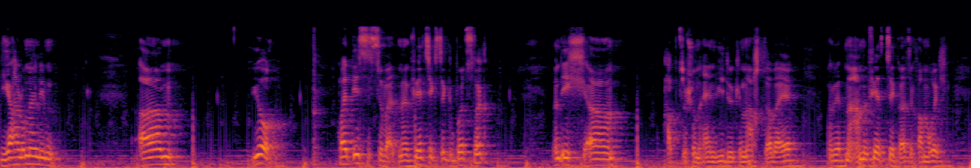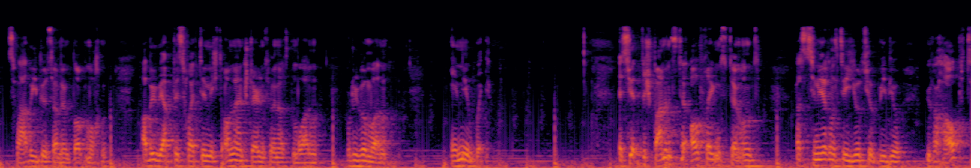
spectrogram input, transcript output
Ja, hallo meine Lieben. Ähm, ja, heute ist es soweit, mein 40. Geburtstag. Und ich äh, habe zwar schon ein Video gemacht, aber ey, man wird nur einmal 40, also kann man ruhig zwei Videos an einem Tag machen. Aber ich werde bis heute nicht online stellen, sondern erst morgen oder übermorgen. Anyway. Es wird das spannendste, aufregendste und faszinierendste YouTube-Video überhaupt.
